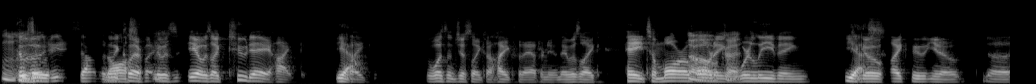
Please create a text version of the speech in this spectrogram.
Because mm-hmm. it, sounded awesome. clarify, it was yeah, it was like two day hike. Yeah, like it wasn't just like a hike for the afternoon. It was like, hey, tomorrow oh, morning okay. we're leaving yes. to go hike through. You know, uh,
